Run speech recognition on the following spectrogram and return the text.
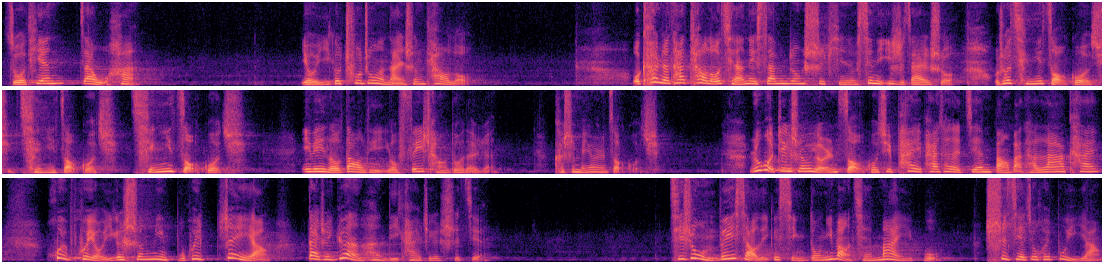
昨天在武汉，有一个初中的男生跳楼。我看着他跳楼前的那三分钟视频，我心里一直在说：“我说，请你走过去，请你走过去，请你走过去，因为楼道里有非常多的人，可是没有人走过去。如果这个时候有人走过去，拍一拍他的肩膀，把他拉开，会不会有一个生命不会这样带着怨恨离开这个世界？其实，我们微小的一个行动，你往前迈一步，世界就会不一样。”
